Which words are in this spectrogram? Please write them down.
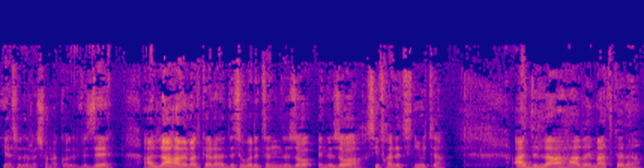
Yes, with Lashon HaKodesh. Allah This is what it's in the Zohar. In the Zohar, Tzniuta. Adla have matkala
